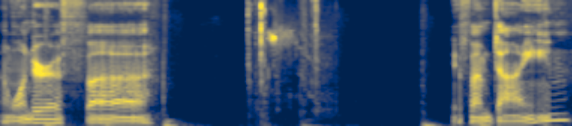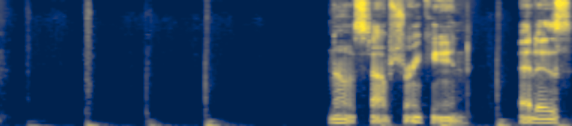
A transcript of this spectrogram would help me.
I wonder if, uh, if I'm dying? No, it stopped shrinking. That is,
